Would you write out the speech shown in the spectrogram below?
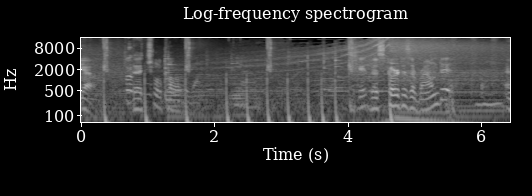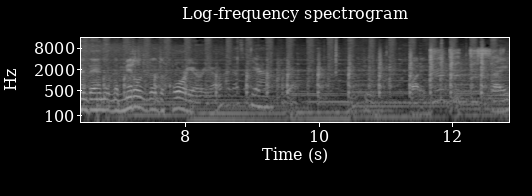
Yeah. Yeah. For- The actual color of the wine. Yeah. Okay. The skirt is around it, Mm-hmm. and then in the middle of the, the core area. Yeah. body, right?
